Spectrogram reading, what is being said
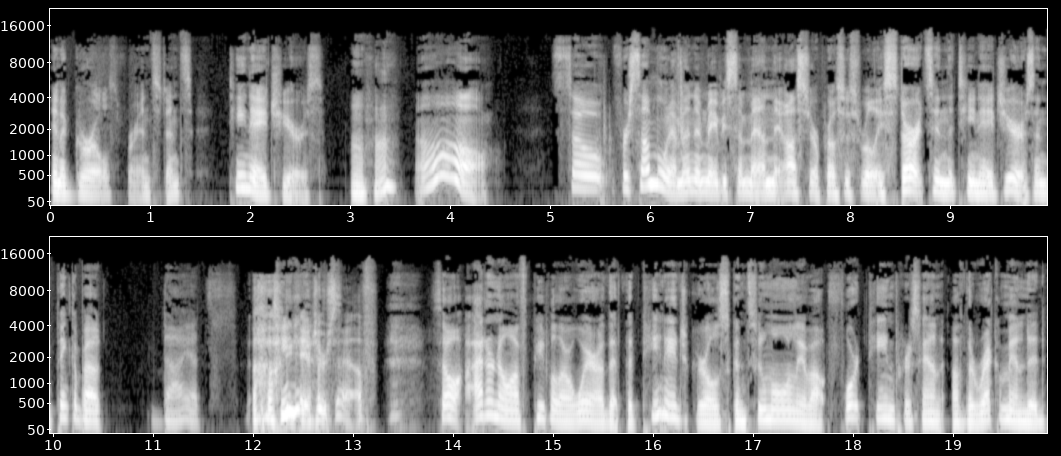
in a girl's, for instance, teenage years. Mm-hmm. Oh. So for some women and maybe some men, the osteoporosis really starts in the teenage years. And think about diets teenagers have. So I don't know if people are aware that the teenage girls consume only about 14% of the recommended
